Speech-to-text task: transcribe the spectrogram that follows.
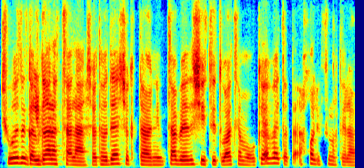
שהוא איזה גלגל הצלה, שאתה יודע שכשאתה נמצא באיזושהי סיטואציה מורכבת, אתה יכול לפנות אליו.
